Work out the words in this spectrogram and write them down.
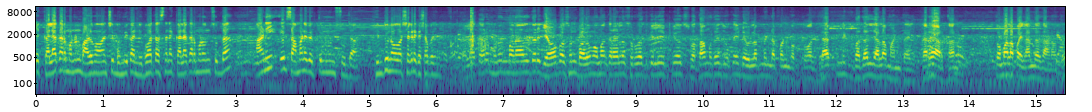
एक कलाकार म्हणून बाळूमामांची भूमिका निभावत असताना एक कलाकार म्हणून सुद्धा आणि एक सामान्य व्यक्ती म्हणून सुद्धा. हिंदू नववर्षाकडे कशा पद्धतीने कलाकार म्हणून म्हणाल तर जेव्हापासून बाळूमामा करायला सुरुवात केली किंवा स्वतःमध्ये जो काही डेव्हलपमेंट आपण बघतो आध्यात्मिक बदल ज्याला म्हणता येईल खऱ्या अर्थानं तो मला पहिल्यांदा जाणवतो.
